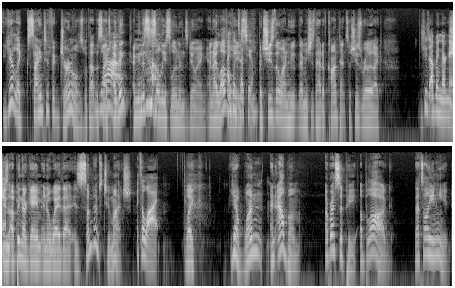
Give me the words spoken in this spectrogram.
yeah, like scientific journals without the science. I think I mean this is Elise Loehnen's doing, and I love I Elise, think so too. but she's the one who I mean she's the head of content, so she's really like She's upping their game. she's upping their game in a way that is sometimes too much. it's a lot. Like yeah, one an album, a recipe, a blog. That's all you need.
